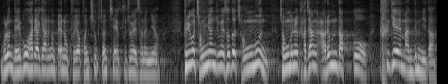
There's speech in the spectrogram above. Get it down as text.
물론 내부 화려하게 하는 건 빼놓고요. 건축 전체의 구조에서는요. 그리고 정면 중에서도 정문, 정문을 가장 아름답고 크게 만듭니다.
